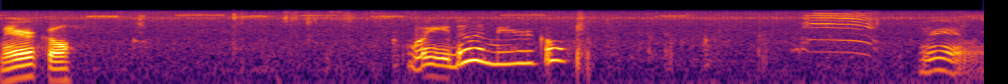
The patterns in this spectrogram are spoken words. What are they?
Miracle. What are you doing, Miracle? Really?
